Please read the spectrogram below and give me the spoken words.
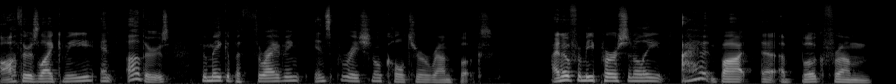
authors like me, and others who make up a thriving, inspirational culture around books. I know for me personally, I haven't bought a, book from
